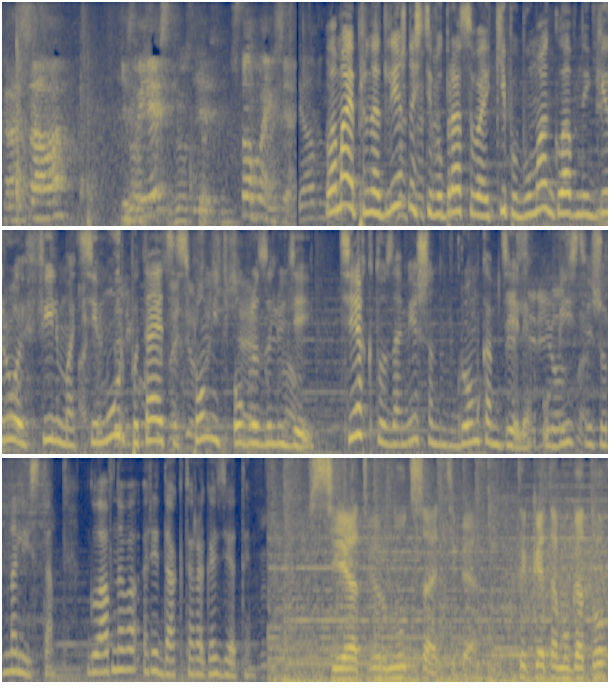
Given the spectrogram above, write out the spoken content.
Красава. Кислы есть? есть? Стопаемся. Ломая принадлежности, выбрасывая кипы бумаг, главный герой фильма Тимур пытается вспомнить образы людей. Тех, кто замешан в громком деле – убийстве журналиста, главного редактора газеты. Все отвернутся от тебя. Ты к этому готов?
